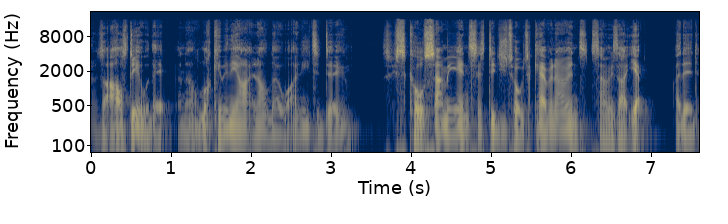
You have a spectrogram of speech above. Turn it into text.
I was like, "I'll deal with it, and I'll look him in the eye, and I'll know what I need to do." So he calls Sami in, says, "Did you talk to Kevin Owens?" Sami's like, "Yep, I did."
